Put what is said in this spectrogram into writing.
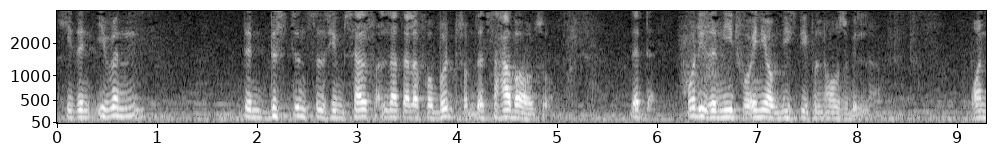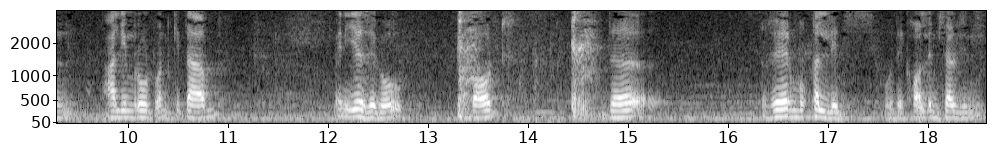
he then even then distances himself, Allah Ta'ala forbid, from the Sahaba also. That what is the need for any of these people, Nauzubillah. One alim wrote one kitab many years ago about the ghair muqallids, who they call themselves in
